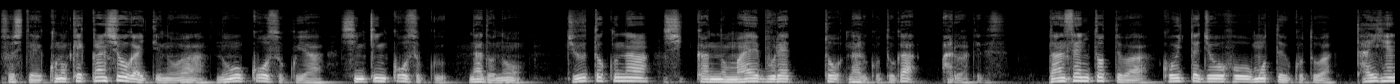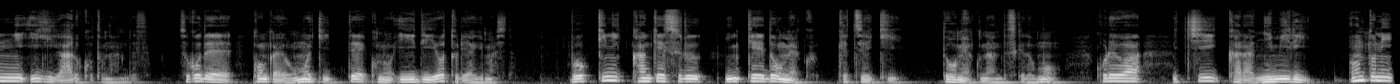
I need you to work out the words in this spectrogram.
そしてこの血管障害っていうのは脳梗塞や心筋梗塞などの重篤な疾患の前触れとなることがあるわけです。男性にとってはこういった情報を持っていることは大変に意義があることなんです。そこで今回思い切ってこの ED を取り上げました。勃起に関係する陰茎動脈、血液、動脈なんですけども、これは1から2ミリ、本当に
